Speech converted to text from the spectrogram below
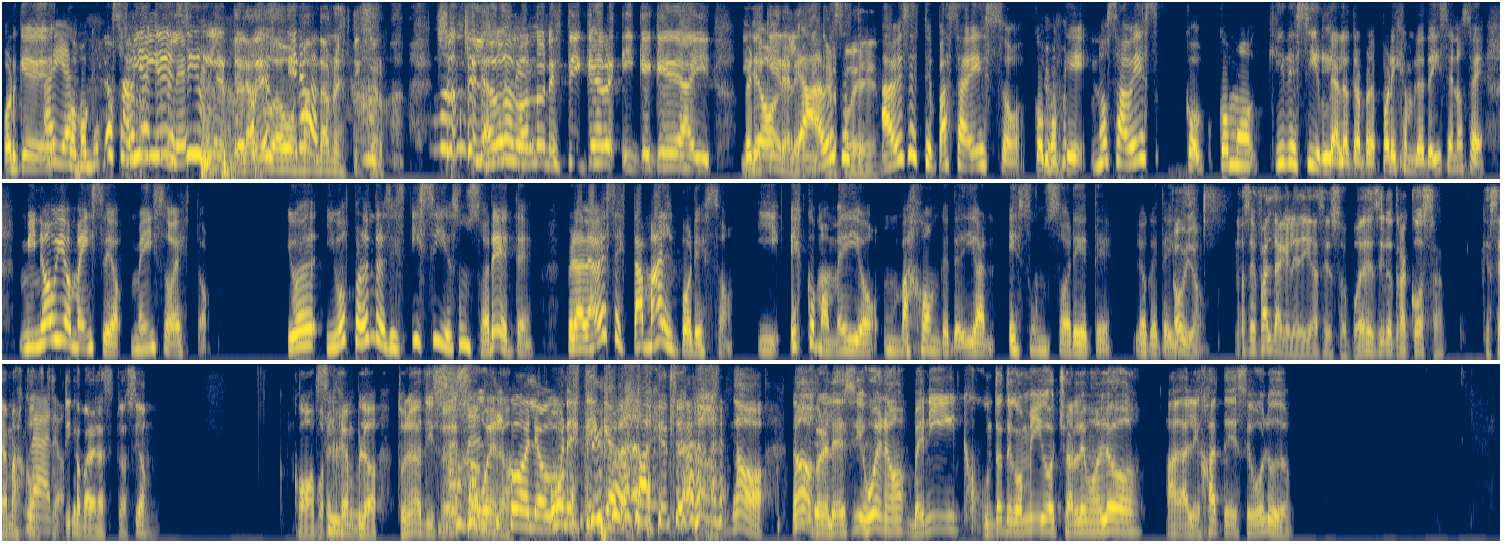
Porque como que no sabía qué decirle. Te la duda vos mandar un sticker. Yo te la duda mando un sticker y que quede ahí. Pero a, veces, te, a veces te pasa eso, como que no sabes cómo, qué decirle a la otra persona. Por ejemplo, te dice, no sé, mi novio me hizo, me hizo esto. Y vos, y vos por dentro decís, y sí, es un sorete. Pero a la vez está mal por eso. Y es como medio un bajón que te digan, es un sorete lo que te dice. Obvio, no hace falta que le digas eso, podés decir otra cosa que sea más constructiva para la situación. Como por ejemplo, tu novio te hizo eso, bueno. Un sticker. no, no, pero le decís, bueno, vení, juntate conmigo, charlémoslo, alejate de ese boludo.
